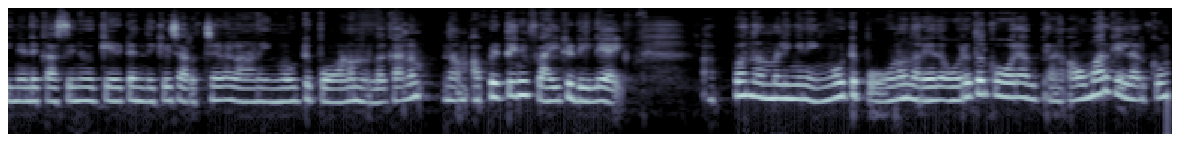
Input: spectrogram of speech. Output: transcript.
പിന്നെ എന്റെ കസിനും ഒക്കെ ആയിട്ട് എന്തൊക്കെയോ ചർച്ചകളാണ് ഇങ്ങോട്ട് പോകണം എന്നുള്ളത്. കാരണം അപ്പോഴത്തേനും ഫ്ലൈറ്റ് ഡിലേ ആയി. അപ്പോൾ നമ്മളിങ്ങനെ എങ്ങോട്ട് പോകണമെന്നറിയാതെ ഓരോരുത്തർക്കും ഓരോ അഭിപ്രായം. അവന്മാർക്ക് എല്ലാവർക്കും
